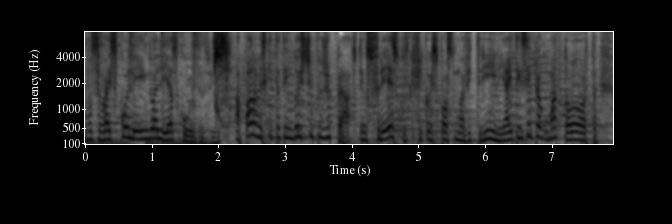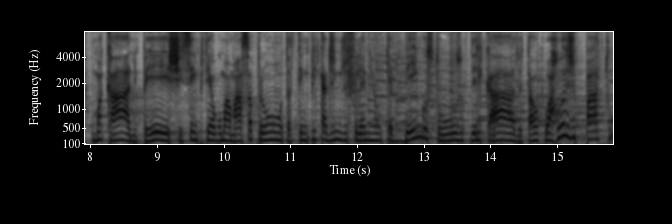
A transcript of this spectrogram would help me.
Você vai escolhendo ali as coisas, viu? A Paula Mesquita tem dois tipos de prato. Tem os frescos que ficam expostos numa vitrine, aí tem sempre alguma torta, uma carne, peixe, sempre tem alguma massa pronta, tem um picadinho de filé mignon que é bem gostoso, delicado e tal. O arroz de pato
